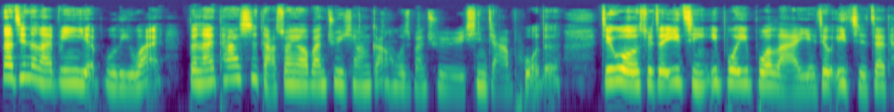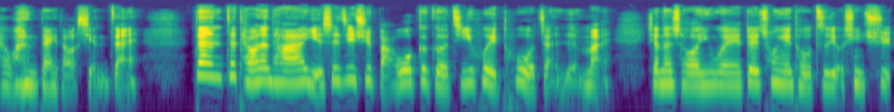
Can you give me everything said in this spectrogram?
那今天的来宾也不例外，本来他是打算要搬去香港或者搬去新加坡的，结果随着疫情一波一波来，也就一直在台湾 待到现在。但在台湾的他也是继续把握各个机会拓展人脉，像那时候因为对创业投资有兴趣，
